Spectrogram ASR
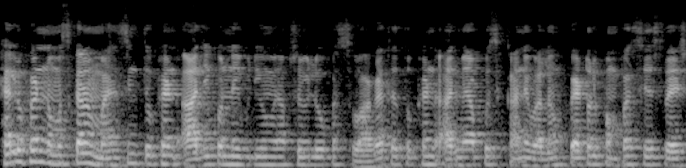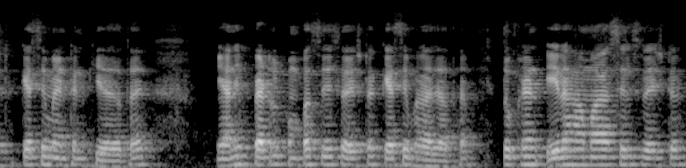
हेलो फ्रेंड, नमस्कार, मैं महेश सिंह। तो फ्रेंड, आज एक और नई वीडियो में आप सभी लोगों का स्वागत है। तो फ्रेंड, आज मैं आपको सिखाने वाला हूँ पेट्रोल पंप पर सेल्स रजिस्टर कैसे मेंटेन किया जाता है, यानी पेट्रोल पंप पर सेल्स रजिस्टर कैसे भरा जाता है। तो फ्रेंड, ये रहा हमारा सेल्स रजिस्टर।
